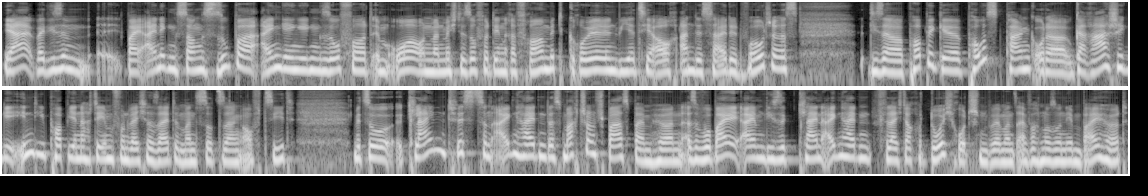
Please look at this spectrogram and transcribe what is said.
Ja, bei diesem, äh, bei einigen Songs super eingängigen sofort im Ohr und man möchte sofort den Refrain mitgrölen, wie jetzt hier auch Undecided Voters. Dieser poppige Post-Punk oder garagige Indie-Pop, je nachdem von welcher Seite man es sozusagen aufzieht, mit so kleinen Twists und Eigenheiten, das macht schon Spaß beim Hören. Also wobei einem diese kleinen Eigenheiten vielleicht auch durchrutschen, wenn man es einfach nur so nebenbei hört.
